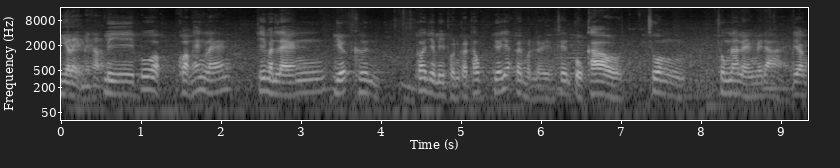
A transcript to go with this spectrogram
มีอะไรอีกไหมครับ มีพวกความแห้งแล้งที่มันแล้งเยอะขึ้น ก็จะมีผลกระทบเยอะแยะไปหมดเลย เช่นปลูกข้าวช่วงช่วงหน้าแล้งไม่ได้อย่าง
